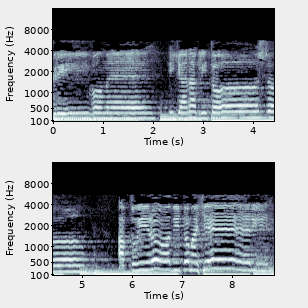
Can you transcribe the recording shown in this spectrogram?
κρύβομαι για να γλιτώσω απ' του ηρώδη το μαχαίρι.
